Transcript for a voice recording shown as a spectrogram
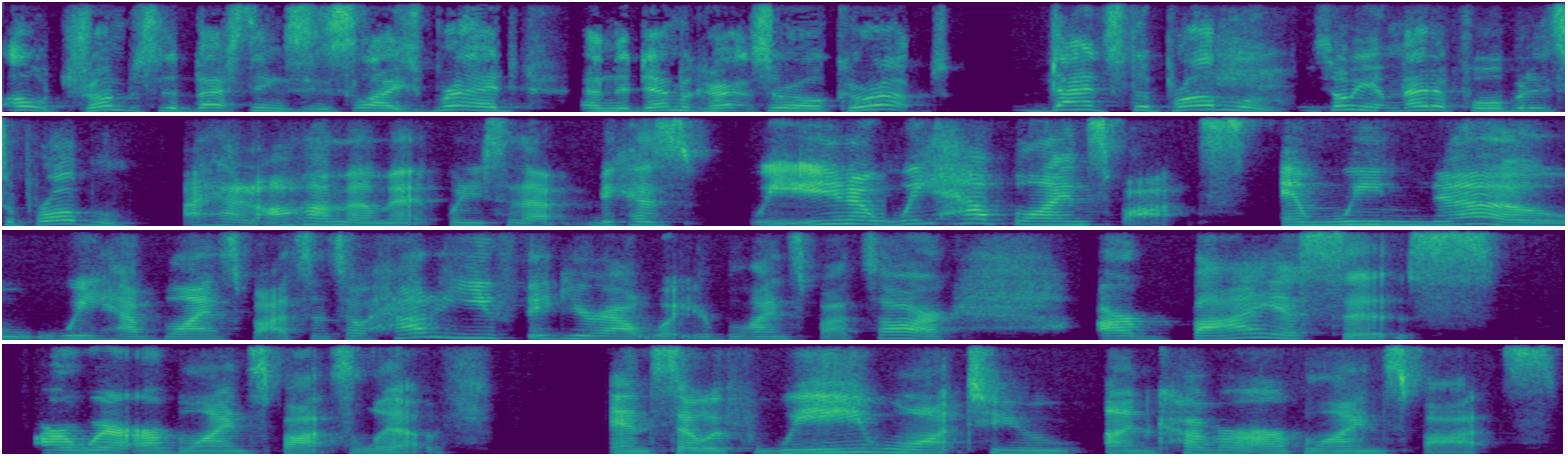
Oh, Trump's the best thing since sliced bread. And the Democrats are all corrupt. That's the problem. It's only a metaphor, but it's a problem. I had an aha moment when you said that because we, you know, we have blind spots and we know we have blind spots. And so, how do you figure out what your blind spots are? Our biases are where our blind spots live. And so, if we want to uncover our blind spots,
